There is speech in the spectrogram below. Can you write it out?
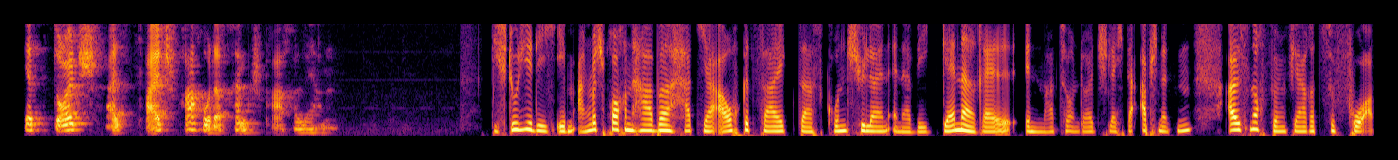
jetzt Deutsch als Zweitsprache oder Fremdsprache lernen. Die Studie, die ich eben angesprochen habe, hat ja auch gezeigt, dass Grundschüler in NRW generell in Mathe und Deutsch schlechter abschnitten als noch fünf Jahre zuvor.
